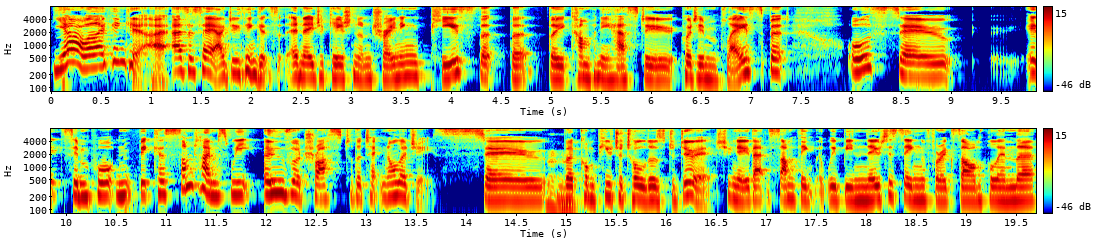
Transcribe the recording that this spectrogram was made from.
yeah, well, I think, it, as I say, I do think it's an education and training piece that, that the company has to put in place. But also, it's important because sometimes we over trust the technology. So mm-hmm. the computer told us to do it. You know, that's something that we've been noticing, for example, in the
